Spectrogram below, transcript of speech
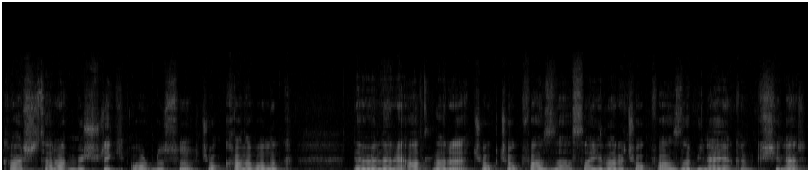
karşı taraf müşrik ordusu çok kalabalık. Develeri, atları çok çok fazla, sayıları çok fazla, bine yakın kişiler.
